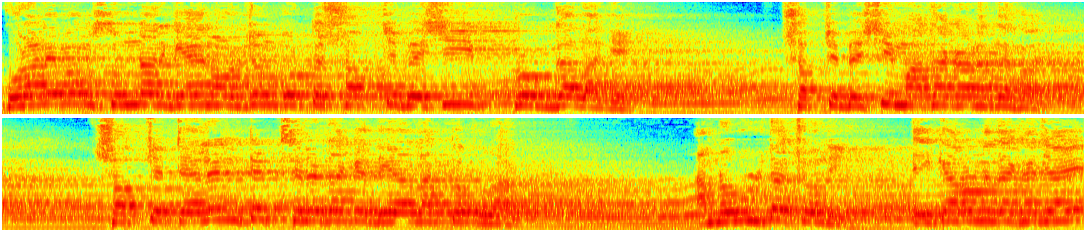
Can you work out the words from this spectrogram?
কোরআন এবং সুন্নার জ্ঞান অর্জন করতে সবচেয়ে বেশি প্রজ্ঞা লাগে। সবচেয়ে বেশি মাথা কাটাতে হয়। সবচেয়ে ট্যালেন্টেড ছেলেটাকে দেওয়া লাগতো কোরআন। আমরা উল্টা চলি। এই কারণে দেখা যায়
